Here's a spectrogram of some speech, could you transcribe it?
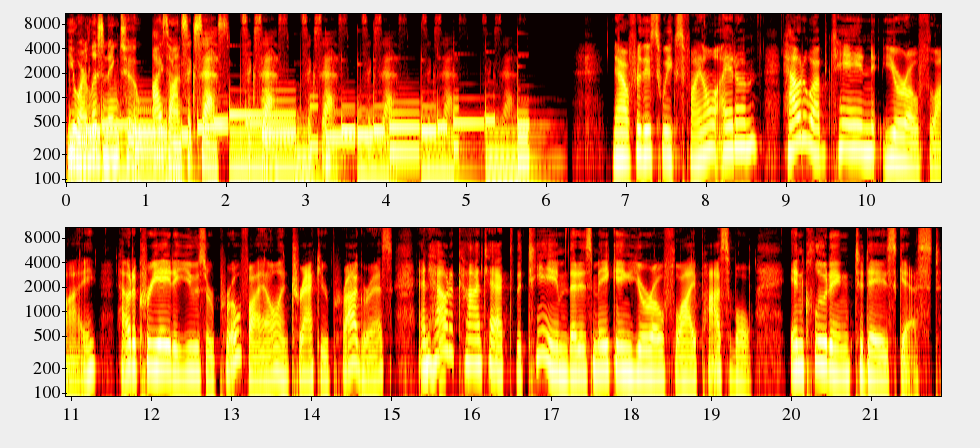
You are listening to Eyes on Success. Success. Success. Success. Now, for this week's final item how to obtain Eurofly, how to create a user profile and track your progress, and how to contact the team that is making Eurofly possible, including today's guest.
